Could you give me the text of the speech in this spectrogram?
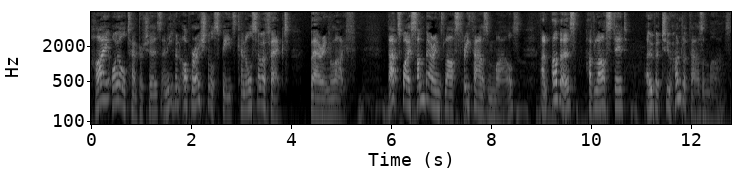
high oil temperatures, and even operational speeds can also affect bearing life. That's why some bearings last 3,000 miles and others have lasted over 200,000 miles.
